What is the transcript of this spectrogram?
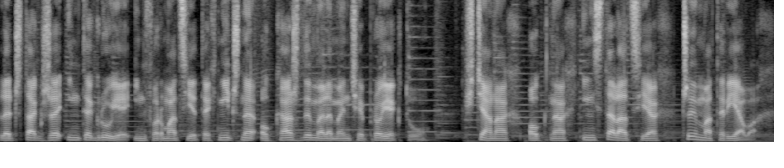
lecz także integruje informacje techniczne o każdym elemencie projektu ścianach, oknach, instalacjach czy materiałach.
